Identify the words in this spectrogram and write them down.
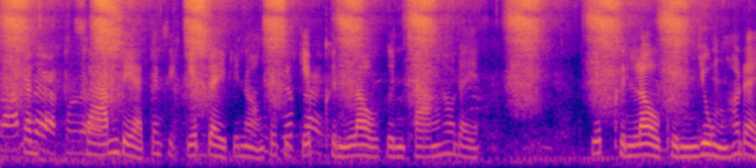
สามจังแดดคนละสามแดดจังสิเก็บได้พี่น้องจังสิเก็บขึ้นเหล่าขึ้นช้างเฮาได้เก็บขึ้นเหล่าขึ้นยุงเฮาได้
